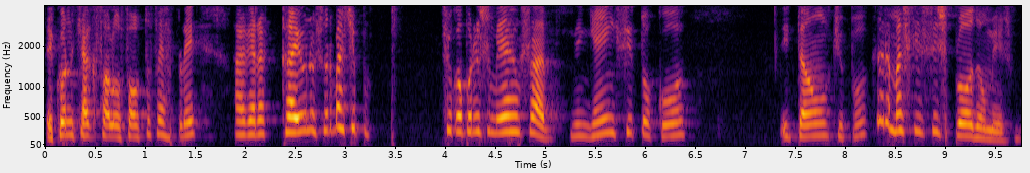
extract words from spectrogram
E quando o Thiago falou, faltou fair play, a galera caiu no choro, mas tipo, ficou por isso mesmo, sabe? Ninguém se tocou. Então, tipo, cara, mais que se explodam mesmo.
